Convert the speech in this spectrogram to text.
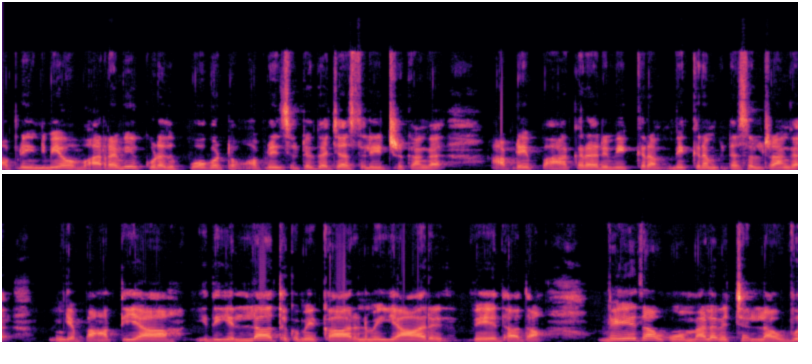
அப்படி இனிமேல் அவள் வரவே கூடாது போகட்டும் அப்படின்னு சொல்லிட்டு கஜா சொல்லிட்டு இருக்காங்க. அப்படியே பார்க்குறாரு விக்ரம். விக்ரம் கிட்ட சொல்கிறாங்க இங்கே பார்த்தியா இது எல்லாத்துக்குமே காரணமே யார்? வேதா தான். வேதா உன் மேலே வச்ச லவ்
